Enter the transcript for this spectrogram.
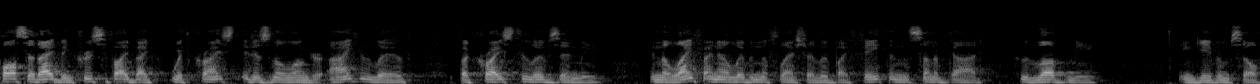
Paul said, I have been crucified by, with Christ. It is no longer I who live, but Christ who lives in me. In the life I now live in the flesh, I live by faith in the Son of God who loved me and gave himself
